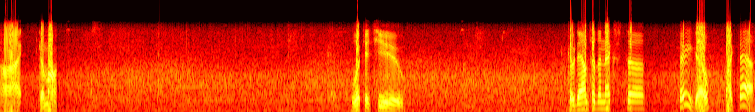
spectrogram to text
Alright, come on. Look at you. Go down to the next, uh, there you go, like that.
